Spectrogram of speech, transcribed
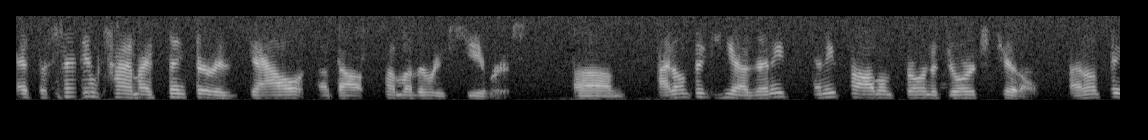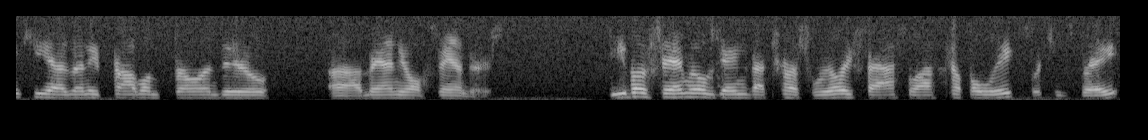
at the same time, I think there is doubt about some of the receivers. Um, I don't think he has any any problem throwing to George Kittle. I don't think he has any problem throwing to uh, Emmanuel Sanders. Deebo Samuel's gained that trust really fast the last couple weeks, which is great.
